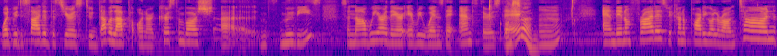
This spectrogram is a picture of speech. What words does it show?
what we decided this year is to double up on our Kirstenbosch uh, movies. So now we are there every Wednesday and Thursday. Awesome. And then on Fridays, we kind of party all around town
